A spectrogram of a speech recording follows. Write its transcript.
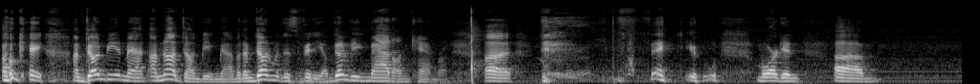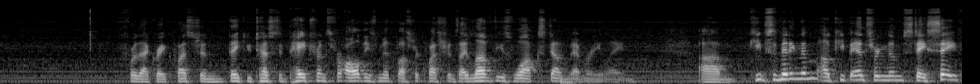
Okay, I'm done being mad. I'm not done being mad, but I'm done with this video. I'm done being mad on camera. Uh, thank you, Morgan, um, for that great question. Thank you, tested patrons, for all these Mythbuster questions. I love these walks down memory lane. Um, keep submitting them. I'll keep answering them. Stay safe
